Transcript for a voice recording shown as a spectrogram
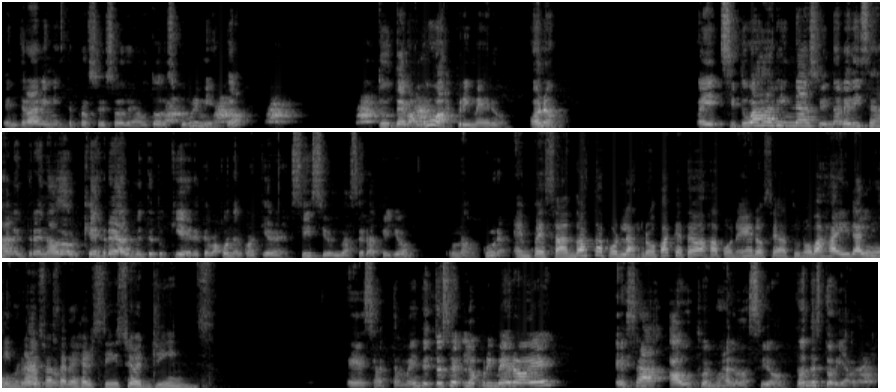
entrar en este proceso de autodescubrimiento, tú te evalúas primero, ¿o no? Oye, si tú vas al gimnasio y no le dices al entrenador qué realmente tú quieres, te va a poner cualquier ejercicio y va a ser aquello una locura. Empezando hasta por la ropa que te vas a poner, o sea, tú no vas a ir al gimnasio a hacer ejercicio en jeans. Exactamente, entonces lo primero es esa autoevaluación. ¿Dónde estoy ahora?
